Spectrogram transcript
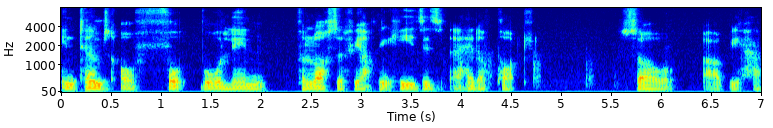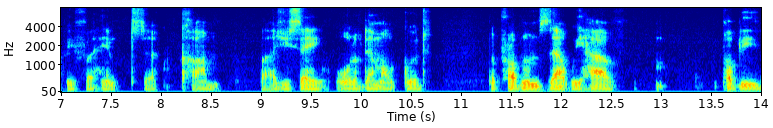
in terms of footballing philosophy, I think he's is ahead of Poch. So I'll be happy for him to come. But as you say, all of them are good. The problems that we have probably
